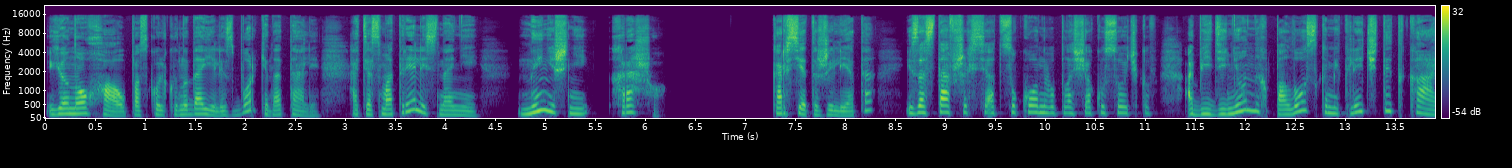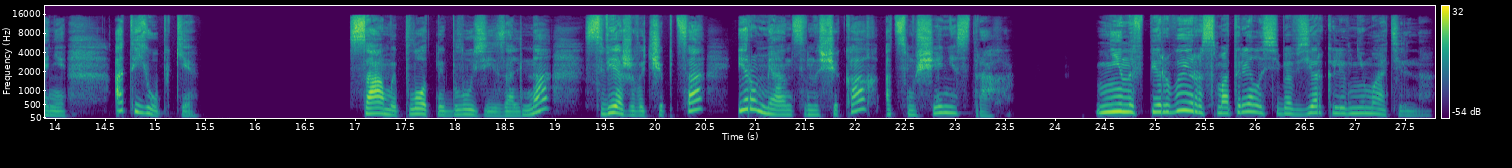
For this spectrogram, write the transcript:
ее ноу-хау, поскольку надоели сборки Натальи, хотя смотрелись на ней нынешней хорошо. Корсета жилета из оставшихся от суконного плаща кусочков, объединенных полосками клетчатой ткани от юбки. Самый плотный блузи изо льна, свежего чепца и румянца на щеках от смущения страха. Нина впервые рассмотрела себя в зеркале внимательно.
